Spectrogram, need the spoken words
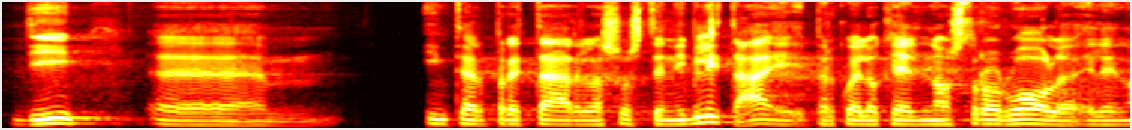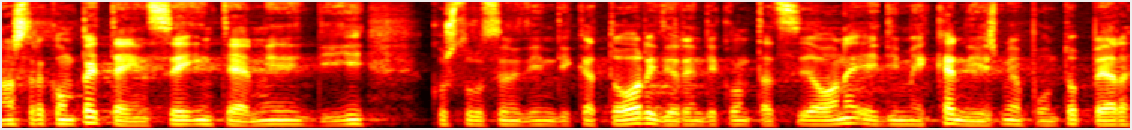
di eh, interpretare la sostenibilità e per quello che è il nostro ruolo e le nostre competenze in termini di costruzione di indicatori, di rendicontazione e di meccanismi appunto per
